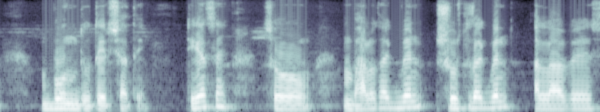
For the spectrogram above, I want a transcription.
বন্ধুদের সাথে, ঠিক আছে? সো ভালো থাকবেন, সুস্থ থাকবেন, আল্লাহ হাফেজ।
